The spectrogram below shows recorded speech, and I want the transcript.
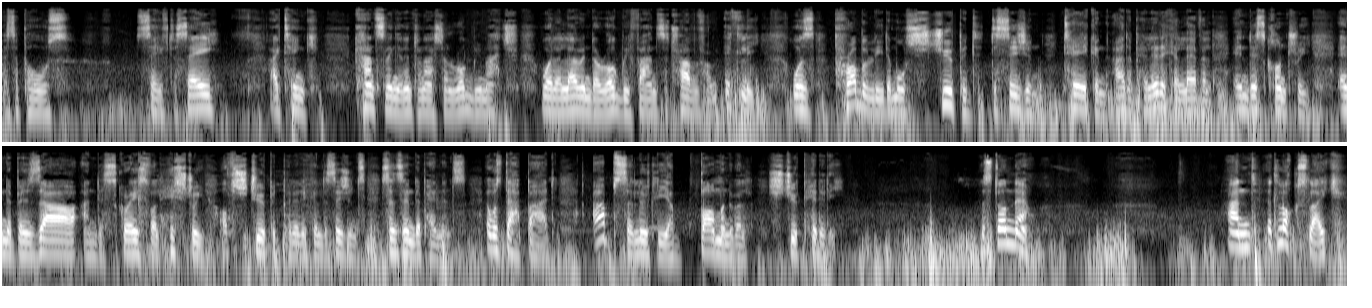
I suppose, safe to say, I think cancelling an international rugby match while allowing the rugby fans to travel from Italy was probably the most stupid decision taken at a political level in this country in the bizarre and disgraceful history of stupid political decisions since independence. It was that bad. Absolutely abominable stupidity. It's done now. And it looks like,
